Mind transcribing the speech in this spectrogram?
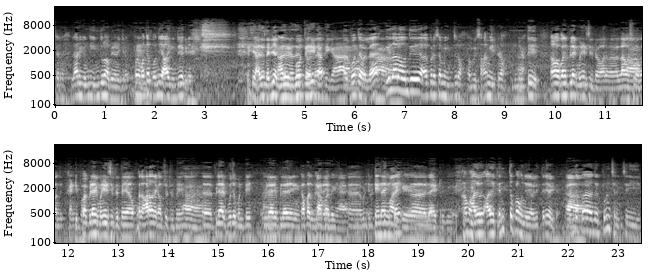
சரி எல்லாருக்கும் வந்து இந்துரா அப்படின்னு நினைக்கிறோம். இப்போ மொத்தம் இப்போ வந்து யாருக்கு இந்துவே கிடையாது. அது தெரியாது. அது- அது பெரிய ஆ? அது போக தேவையில்ல. இருந்தாலும் வந்து அப்புறம் சாமி இந்துரா நம்மளுக்கு சாமி இருக்கடா அப்படின்னு சொல்லிட்டு நான் உட்காந்து பிள்ளைக்கு மணி அடிச்சுட்டு எல்லா வருஷம் உட்காந்து. கண்டிப்பா. பிள்ளைக்கு மணி அடிச்சுட்டு இருப்பேன். உட்காந்து ஆராதனை காமிச்சிட்டு இருப்பேன். பிள்ளையார் பூஜை பண்ணிட்டு பிள்ளையார் பிள்ளையார் காப்பாத்து காப்பாத்துங்க. அப்படின்னு சொல்லிட்டு ஆமா அது அது டென்த் அப்பலாம் கொஞ்சம் டென்த் அப்ப வந்து புரிஞ்சு எனக்கு. சரி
